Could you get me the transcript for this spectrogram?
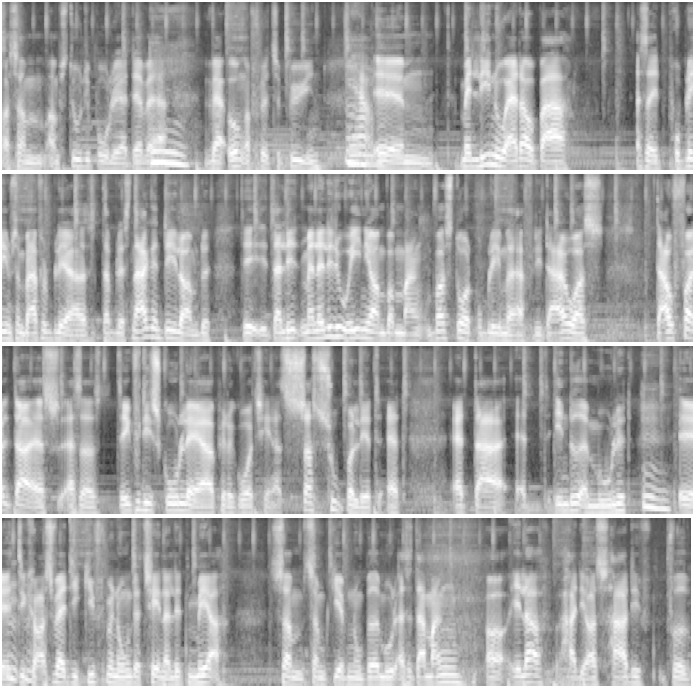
også om, om studieboliger, det at være, mm. Være ung og flytte til byen. Ja. Mm. Øhm, men lige nu er der jo bare altså et problem, som i hvert fald bliver, der bliver snakket en del om det. det der er lidt, man er lidt uenig om, hvor, mange, hvor stort problemet er, fordi der er jo også der er jo folk, der er... Altså, det er ikke fordi skolelærer og pædagoger tjener så super lidt, at, at, der, at intet er muligt. Mm. Øh, det kan også være, at de er gift med nogen, der tjener lidt mere, som, som giver dem nogle bedre muligheder. Altså, der er mange... Og, eller har de også har de fået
